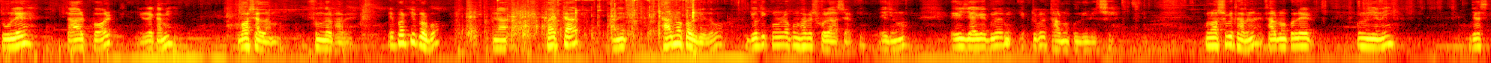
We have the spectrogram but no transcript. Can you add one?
তুলে তারপর এটাকে আমি বসালাম সুন্দরভাবে। এরপর কি করব? না, কয়েকটা আমি থার্মোকল দিয়ে দেবো। যদি কোনো রকমভাবে সরে আসে আর কি, এই জন্য এই জায়গাগুলো আমি একটু করে থার্মোকল দিয়ে দিচ্ছি। কোনো অসুবিধা হবে না থার্মোকলের কোনো ইয়ে নেই জাস্ট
